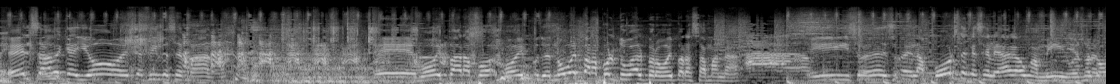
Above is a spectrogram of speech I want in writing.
Él sabe que yo este fin de semana eh, voy para voy, no voy para Portugal, pero voy para Samaná. Y eso es el aporte que se le haga a un amigo, eso no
